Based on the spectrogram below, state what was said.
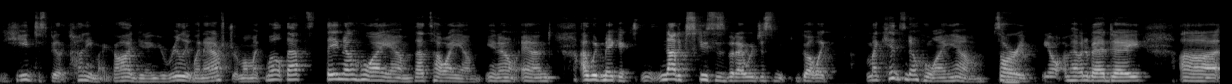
he'd just be like, honey, my God, you know, you really went after him. I'm like, well, that's, they know who I am. That's how I am, you know, and I would make, ex- not excuses, but I would just go like, my kids know who I am. Sorry, mm. you know, I'm having a bad day. Uh,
